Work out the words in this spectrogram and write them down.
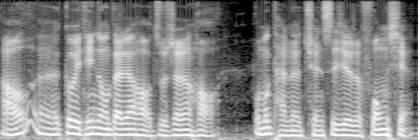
好，呃，各位听众大家好，主持人好。我们谈了全世界的风险，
